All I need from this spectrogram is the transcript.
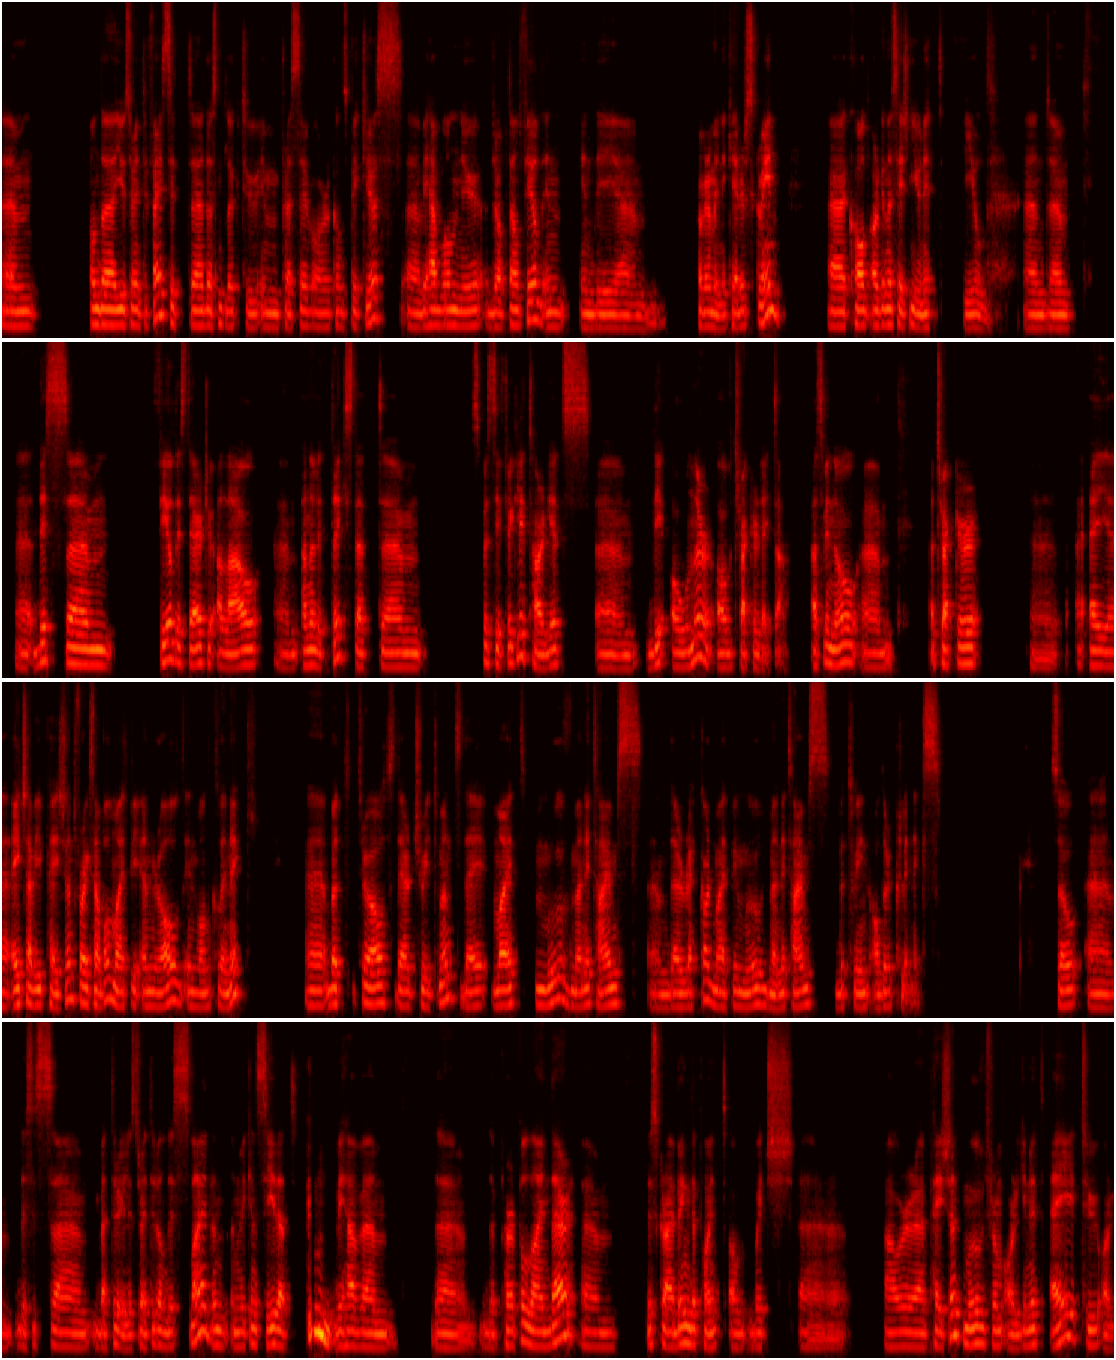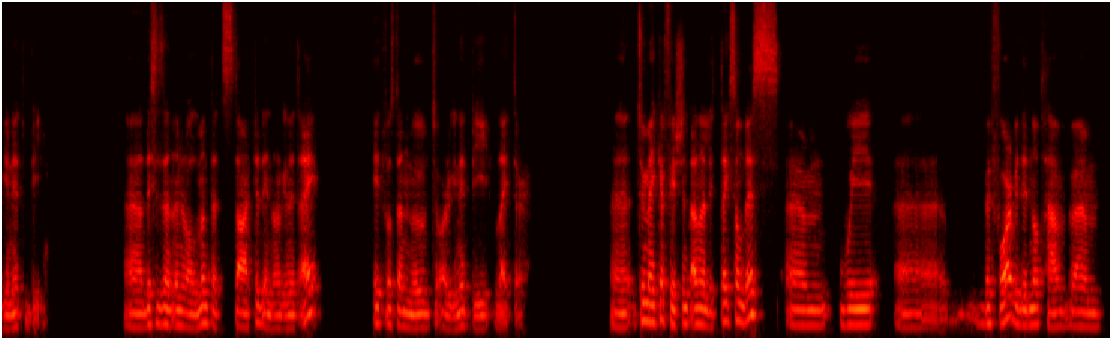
Um, on the user interface, it uh, doesn't look too impressive or conspicuous. Uh, we have one new drop-down field in, in the um, program indicator screen uh, called organization unit field. And um, uh, this um, field is there to allow um, analytics that um, specifically targets um, the owner of tracker data. As we know, a tracker a, a HIV patient, for example, might be enrolled in one clinic, uh, but throughout their treatment, they might move many times and their record might be moved many times between other clinics. So um, this is um, better illustrated on this slide, and, and we can see that we have um, the, the purple line there um, describing the point of which uh, our uh, patient moved from org-unit A to org-unit B. Uh, this is an enrollment that started in org-unit A. It was then moved to org-unit B later. Uh, to make efficient analytics on this, um, we uh, before we did not have um,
